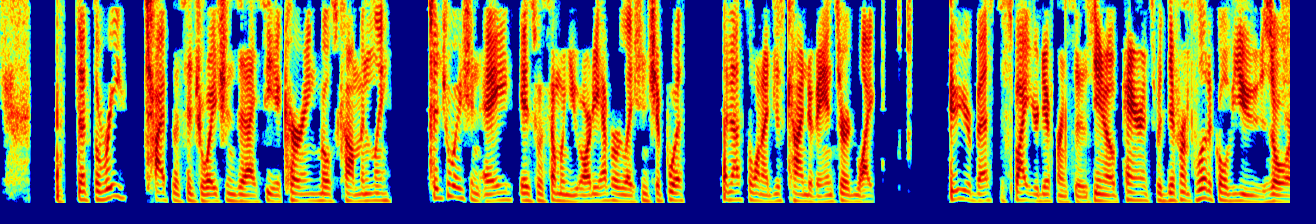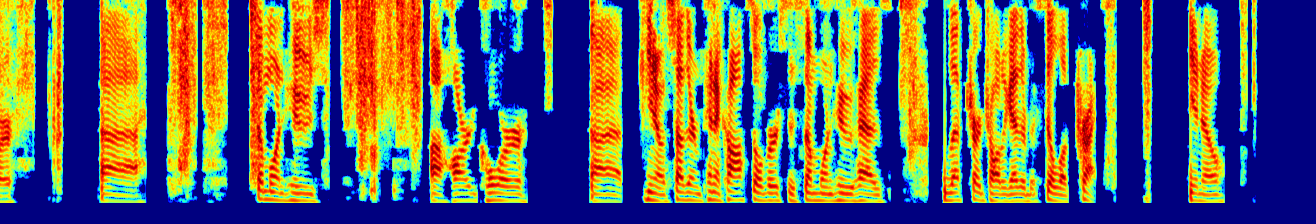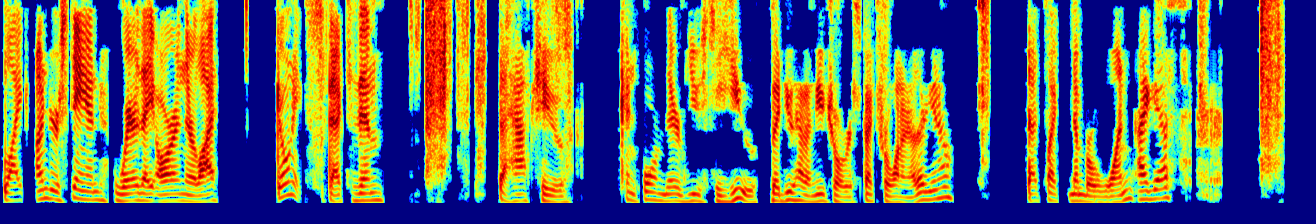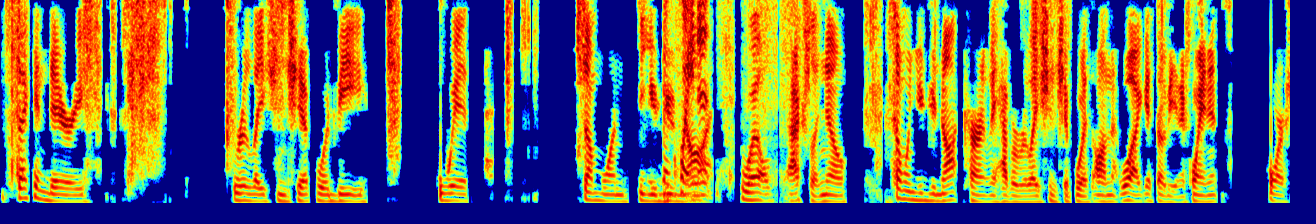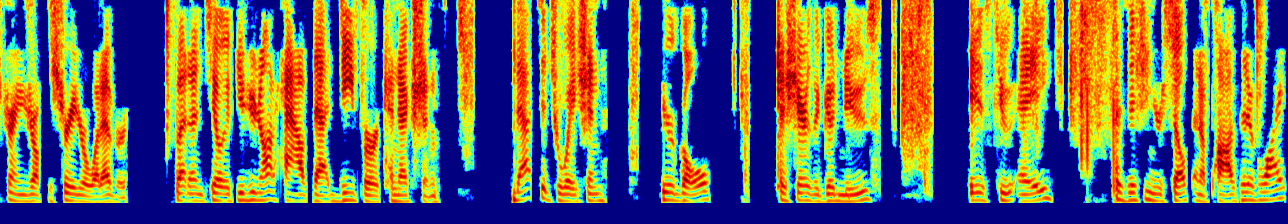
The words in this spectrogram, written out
The three types of situations that I see occurring most commonly. Situation A is with someone you already have a relationship with. And that's the one I just kind of answered. Like, do your best despite your differences. You know, parents with different political views or, uh, someone who's a hardcore uh, you know, Southern Pentecostal versus someone who has left church altogether but still loves Christ. You know, like understand where they are in their life. Don't expect them to have to conform their views to you, but do have a mutual respect for one another, you know? That's like number one, I guess. Secondary relationship would be with someone that you do not. Well, actually, no. Someone you do not currently have a relationship with on that. Well, I guess that would be an acquaintance or a stranger off the street or whatever. But until if you do not have that deeper connection, that situation, your goal to share the good news is to A, position yourself in a positive light.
